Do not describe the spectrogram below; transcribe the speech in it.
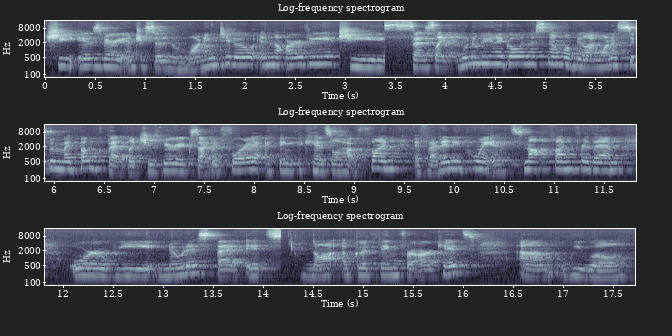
She is very interested in wanting to go in the RV. She says like, when are we gonna go in the snowmobile? I wanna sleep in my bunk bed. Like she's very excited for it. I think the kids will have fun. If at any point it's not fun for them or we notice that it's not a good thing for our kids, um, we will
